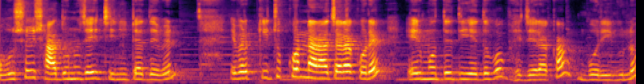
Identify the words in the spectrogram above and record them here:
অবশ্যই স্বাদ অনুযায়ী চিনিটা দেবেন। এবার কিছুক্ষণ নাড়াচাড়া করে এর মধ্যে দিয়ে দেবো ভেজে রাখা বড়িগুলো।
